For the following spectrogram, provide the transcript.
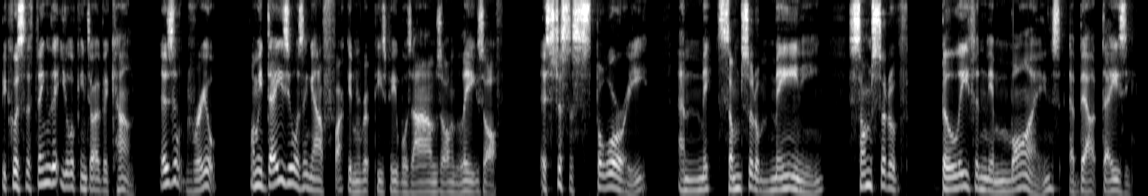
because the thing that you're looking to overcome isn't real. I mean, Daisy wasn't going to fucking rip these people's arms on, legs off. It's just a story and make some sort of meaning, some sort of belief in their minds about Daisy.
